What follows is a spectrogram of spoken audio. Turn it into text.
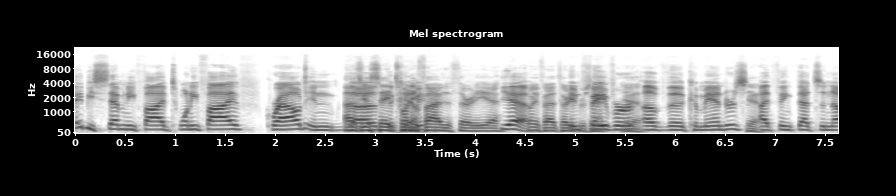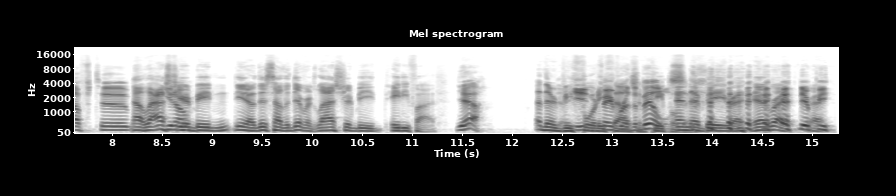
maybe 75 25 crowd in I was uh, gonna say the commi- 25 to 30. Yeah, yeah 25 30 in favor yeah. of the commanders Yeah. i think that's enough to Now last know, year it'd be you know this is how the difference. Last year it'd be 85, yeah And there'd be In forty favor of the thousand Bills. people. and there. there'd be right, yeah, right, there'd right. be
